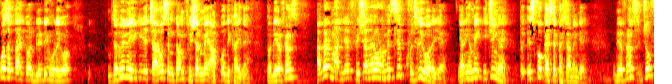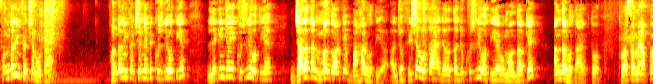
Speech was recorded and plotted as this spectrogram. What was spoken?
हो सकता है केवल ब्लीडिंग हो रही हो। ज़रूरी नहीं कि ये चारों सिम्टम फिशर में आपको दिखाई दें। तो डियर फ्रेंड्स अगर मान लीजिए फिशर है और हमें सिर्फ़ खुजली हो रही है, यानी हमें इचिंग है तो इसको कैसे पहचानेंगे? डियर फ्रेंड्स जो फंगल इन्फेक्शन होता है फंगल इन्फेक्शन में भी खुजली होती है, लेकिन जो ये खुजली होती है, ज़्यादातर मल द्वार के बाहर होती है। और जो फिशर होता है, ज़्यादातर जो खुजली होती है, वो मल द्वार के अंदर होता है। तो थोड़ा सा मैं आपको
